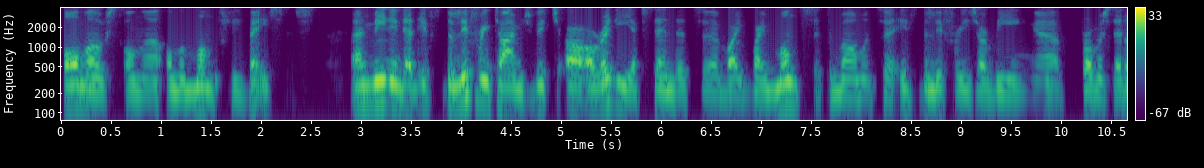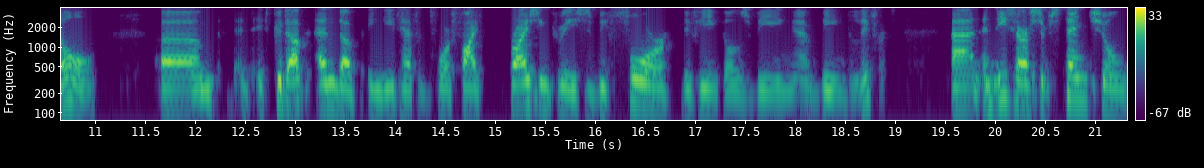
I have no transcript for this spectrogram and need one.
almost on a, on a monthly basis. And meaning that if delivery times, which are already extended uh, by, by months at the moment, uh, if deliveries are being uh, promised at all, um, it could up, end up indeed having four or five price increases before the vehicles being uh, being delivered. And, and these are substantial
